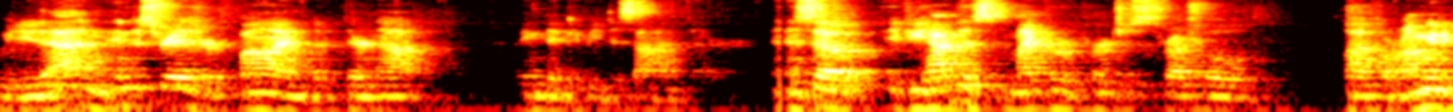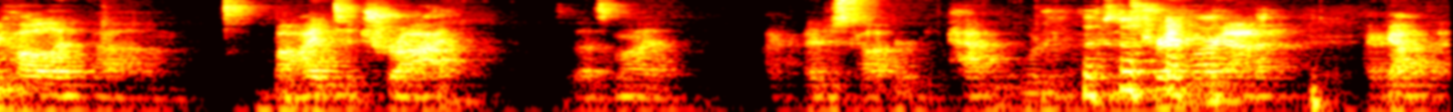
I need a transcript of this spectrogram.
we do that. And industry days are fine, but they're not. I think they could be designed better. And so, if you have this micro purchase threshold platform, I'm going to call it um, buy to try. So that's my. I, I just call it patent. What is it? Trademark. I. I got that.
